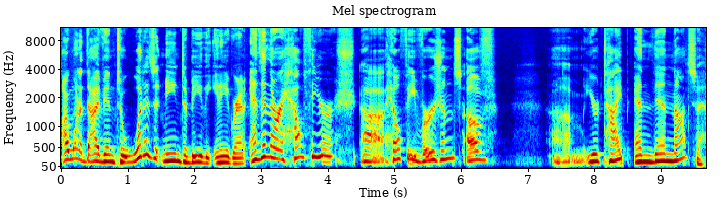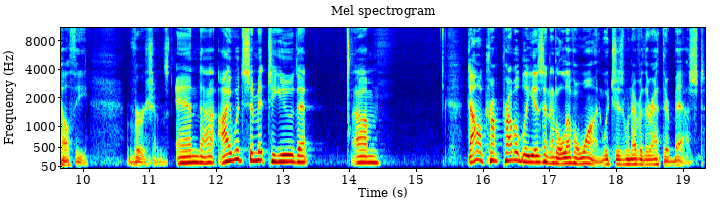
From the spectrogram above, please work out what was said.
I want to dive into what does it mean to be the Enneagram, and then there are healthier, uh, healthy versions of um, your type, and then not so healthy versions. And uh, I would submit to you that um, Donald Trump probably isn't at a level one, which is whenever they're at their best.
